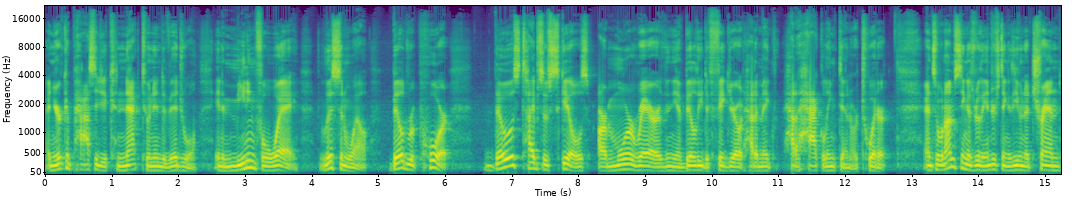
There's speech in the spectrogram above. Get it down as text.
And your capacity to connect to an individual in a meaningful way, listen well, build rapport those types of skills are more rare than the ability to figure out how to make how to hack LinkedIn or Twitter. And so what I'm seeing is really interesting is even a trend.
